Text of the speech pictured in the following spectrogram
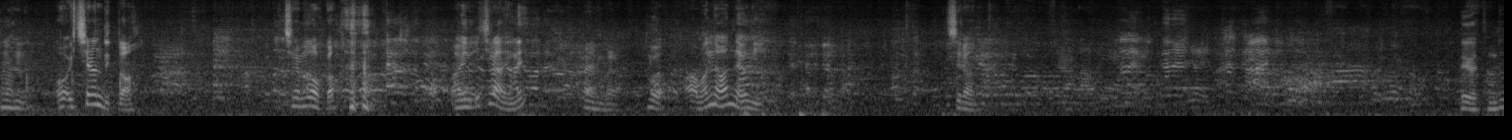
맞나? 어 이치란도 있다 이치란 먹을까? 어, 아니 이치란 아니네? 아니 뭐야. 뭐야? 아 맞네 맞네 여기 실한 여기 같은데?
